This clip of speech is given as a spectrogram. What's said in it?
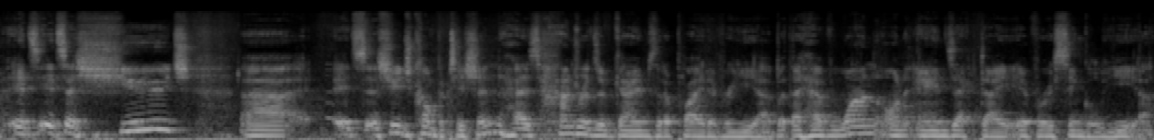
but it's it's a huge uh, it's a huge competition. Has hundreds of games that are played every year, but they have one on Anzac Day every single year.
